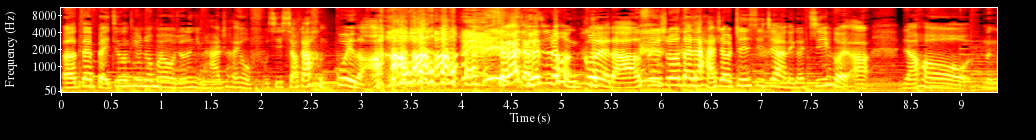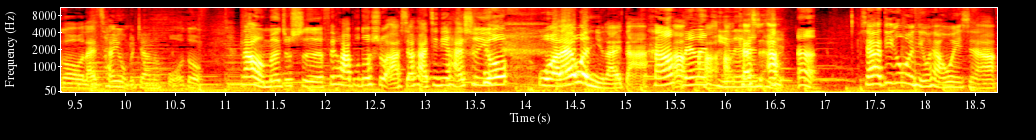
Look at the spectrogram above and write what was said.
呃，在北京的听众朋友，我觉得你们还是很有福气。小卡很贵的啊，小卡小哥就是很贵的啊。所以说，大家还是要珍惜这样的一个机会啊，然后能够来参与我们这样的活动。那我们就是废话不多说啊，小卡今天还是由。我来问你来答，好，没问题，没问题，嗯，现在第一个问题，我想问一下啊，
